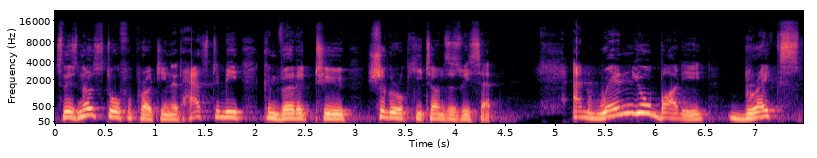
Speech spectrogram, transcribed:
So there's no store for protein. It has to be converted to sugar or ketones, as we said. And when your body breaks,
